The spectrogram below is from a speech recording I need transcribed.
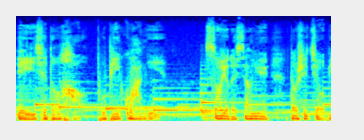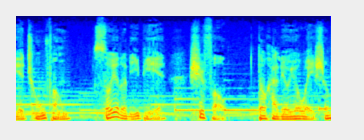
也一切都好。不必挂念，所有的相遇都是久别重逢，所有的离别是否都还留有尾声？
